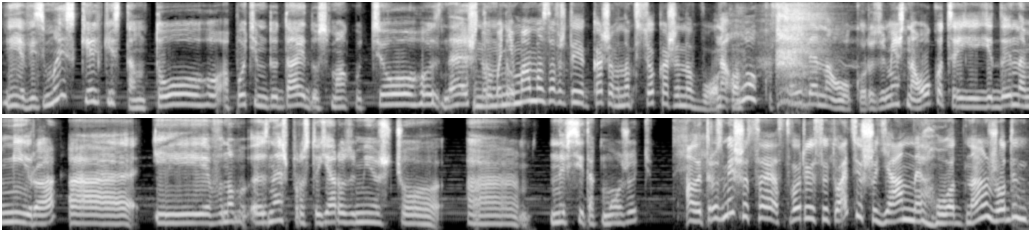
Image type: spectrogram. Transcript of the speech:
Ні, візьми скількись там того, а потім додай до смаку цього. знаєш. Ну, тобто... Мені мама завжди як каже, вона все каже на око. На око, все йде на око. Розумієш, на око це є єдина міра. Е, І воно, знаєш, просто я розумію, що е, не всі так можуть. Але ти розумієш, що це створює ситуацію, що я не годна жоден,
